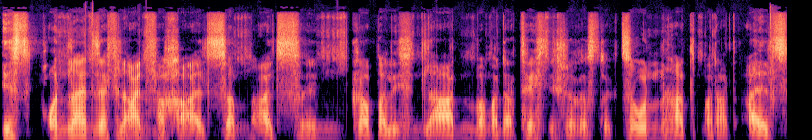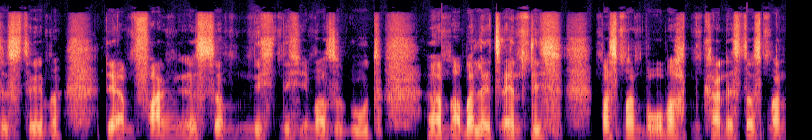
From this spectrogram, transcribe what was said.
ist online sehr viel einfacher als, ähm, als im körperlichen Laden, weil man da technische Restriktionen hat, man hat Altsysteme, der Empfang ist ähm, nicht, nicht immer so gut. Ähm, aber letztendlich, was man beobachten kann, ist, dass man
